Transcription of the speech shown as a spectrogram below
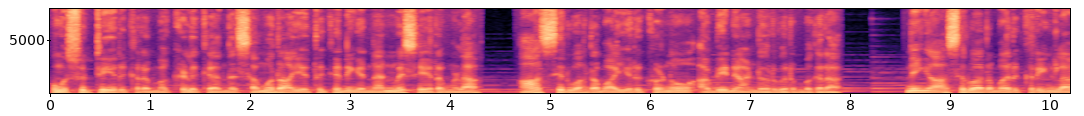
உங்கள் சுற்றி இருக்கிற மக்களுக்கு அந்த சமுதாயத்துக்கு நீங்கள் நன்மை செய்கிறவங்களா ஆசீர்வாதமாக இருக்கணும் அப்படின்னு ஆண்டவர் விரும்புகிறார். நீங்கள் ஆசீர்வாதமாக இருக்கிறீங்களா?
